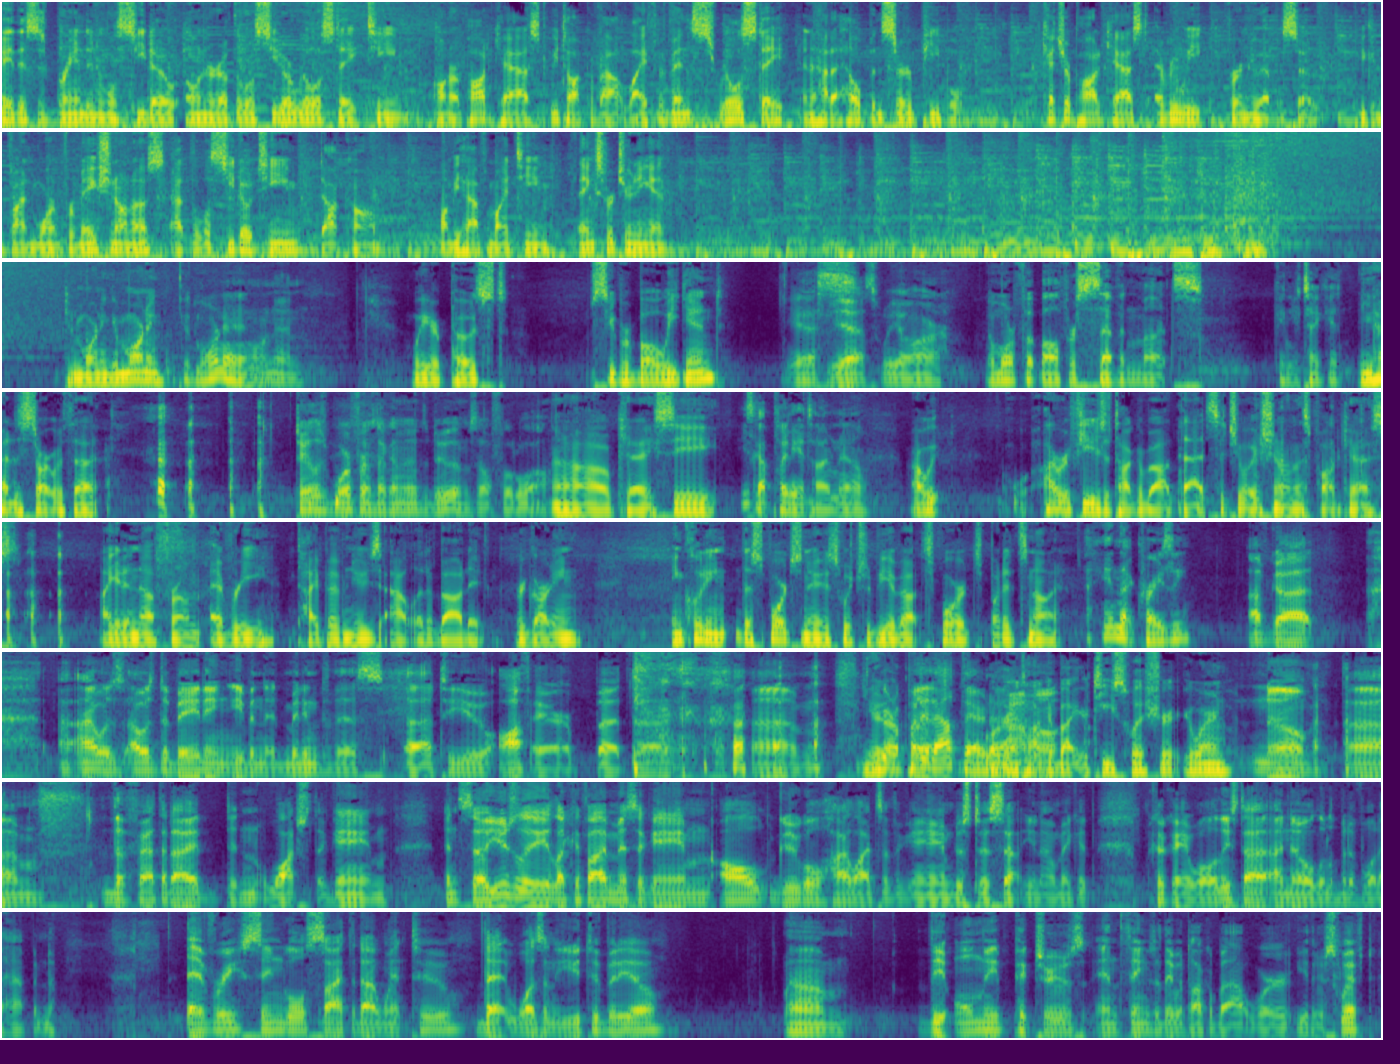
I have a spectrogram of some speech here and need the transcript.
Hey, this is Brandon Lucido, owner of the Lucido Real Estate Team. On our podcast, we talk about life events, real estate, and how to help and serve people. Catch our podcast every week for a new episode. You can find more information on us at thelucidoteam.com. On behalf of my team, thanks for tuning in. Good morning. Good morning. Good morning. Morning. We are post Super Bowl weekend. Yes. Yes, we are. No more football for seven months. Can you take it? You had to start with that. Taylor's boyfriend's not going to know what to do with himself for a little while. Oh, okay. See, He's got plenty of time now. are we? I refuse to talk about that situation on this podcast. I get enough from every type of news outlet about it regarding, including the sports news, which would be about sports, but it's not. Isn't that crazy? I've got. I I was I was debating even admitting to this uh, to you off air, but uh, um, You're going to put it out there We're now. going to talk a- about your T Swift shirt you're wearing. no, um, the fact that I didn't watch the game, and so usually, like if I miss a game, I'll Google highlights of the game just to sound, you know make it okay. Well, at least I, I know a little bit of what happened. Every single site that I went to that wasn't a YouTube video, um, the only pictures and things that they would talk about were either Swift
